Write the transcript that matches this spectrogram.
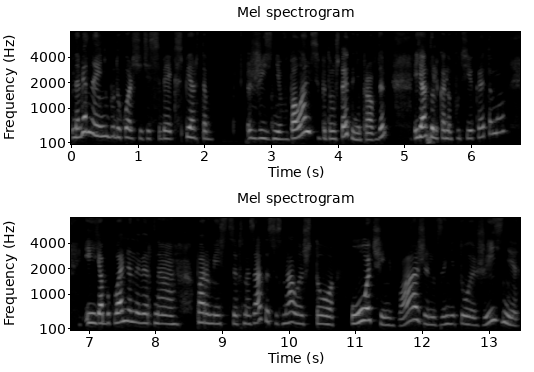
наверное, я не буду корчить из себя эксперта жизни в балансе, потому что это неправда. Я только на пути к этому. И я буквально, наверное, пару месяцев назад осознала, что очень важен в занятой жизни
